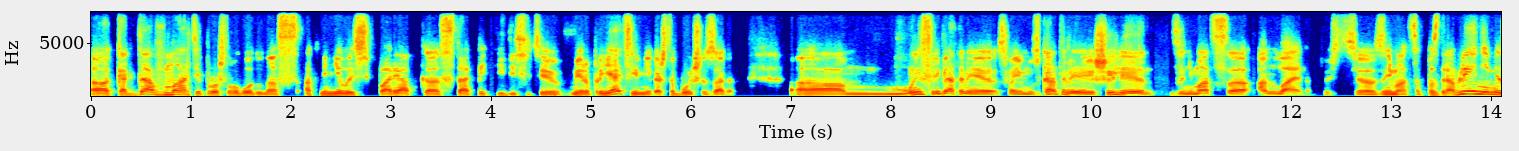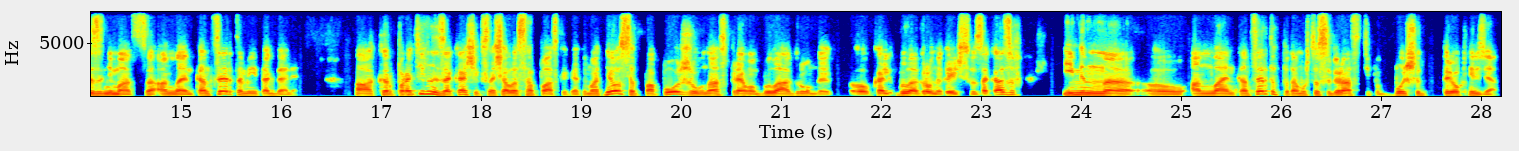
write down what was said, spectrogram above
А, когда в марте прошлого года у нас отменилось порядка 150 мероприятий, мне кажется, больше за год, мы с ребятами, своими музыкантами решили заниматься онлайном, то есть э, заниматься поздравлениями, заниматься онлайн-концертами и так далее. А корпоративный заказчик сначала с опаской к этому отнесся, попозже у нас прямо было огромное, э, было огромное количество заказов именно э, онлайн-концертов, потому что собираться типа больше трех нельзя.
